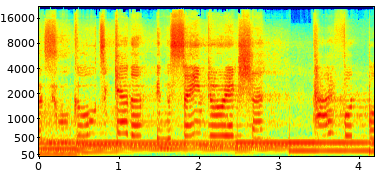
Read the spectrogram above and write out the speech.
hearts will go together in the same direction. High football.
